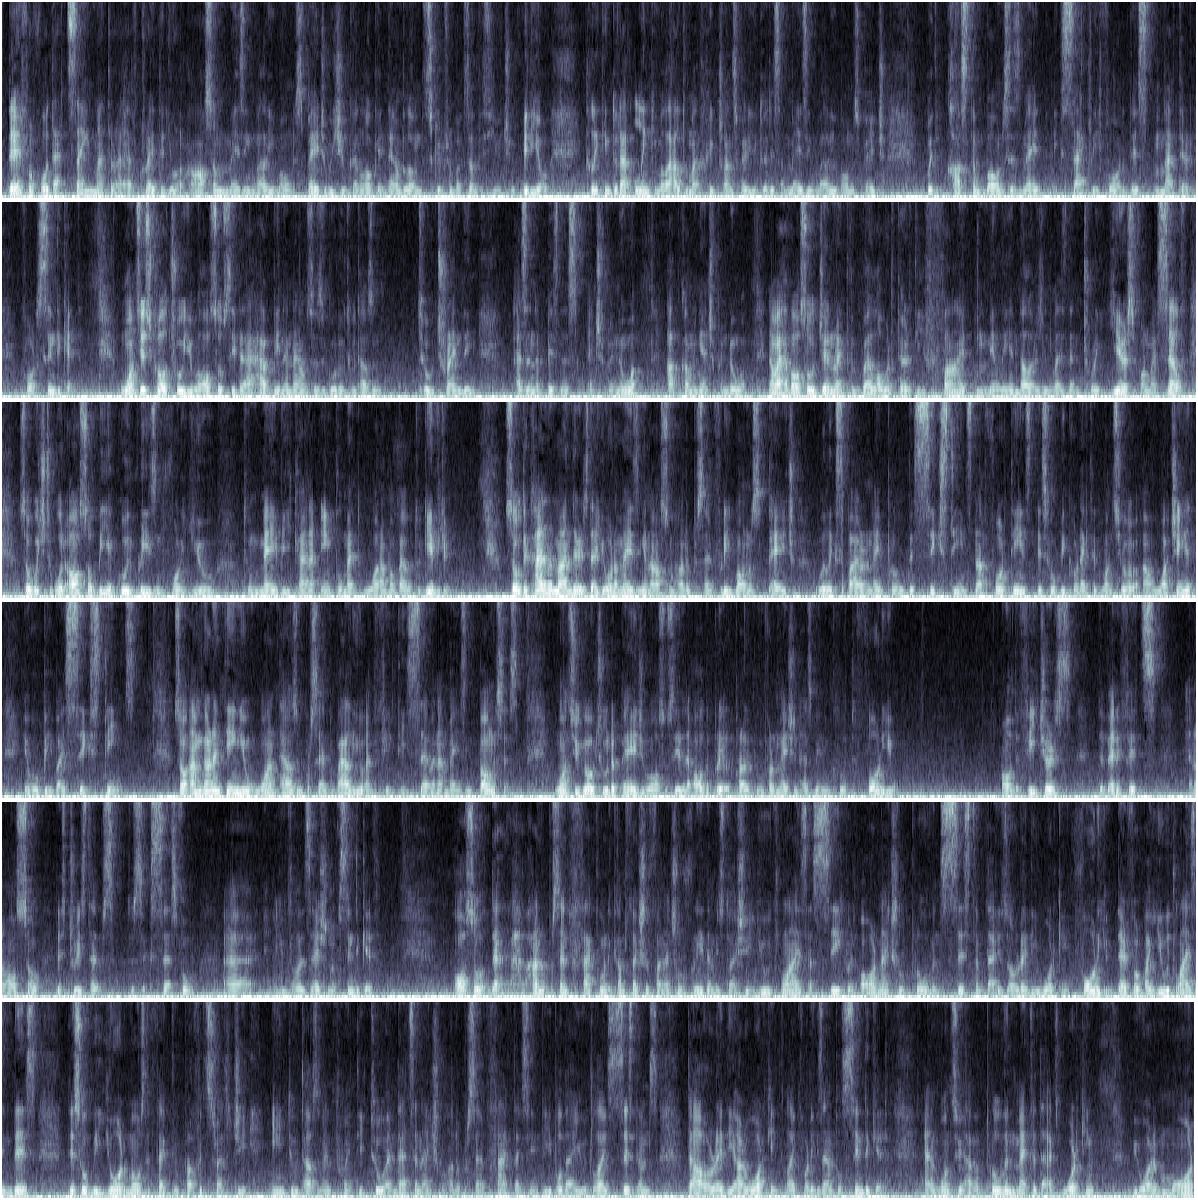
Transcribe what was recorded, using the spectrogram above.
Therefore, for that same matter, I have created your awesome, amazing value bonus page, which you can locate down below in the description box of this YouTube video. Click into that link, it will automatically transfer you to this amazing value bonus page with custom bonuses made exactly for this matter for Syndicate. Once you scroll through, you will also see that I have been announced as Guru 2002 Trending as a business entrepreneur, upcoming entrepreneur. Now, I have also generated well over $35 million in less than three years for myself, so which would also be a good reason for you to maybe kind of implement what I'm about to give you. So the kind of reminder is that your amazing and awesome 100% free bonus page will expire on April the 16th, not 14th. This will be corrected once you are watching it. It will be by 16th. So I'm guaranteeing you 1000% value and 57 amazing bonuses. Once you go through the page, you will also see that all the product information has been included for you. All the features, the benefits, and also the three steps to successful uh, utilization of Syndicate also the 100% fact when it comes to actual financial freedom is to actually utilize a secret or an actual proven system that is already working for you. Therefore by utilizing this this will be your most effective profit strategy in 2022 and that's an actual 100% fact. I've seen people that utilize systems that already are working like for example syndicate. And once you have a proven method that's working you are more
